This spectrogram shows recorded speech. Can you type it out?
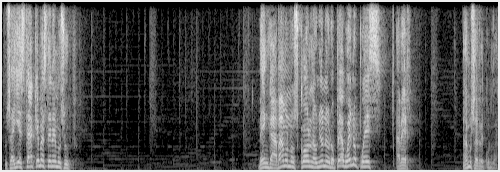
pues ahí está. ¿Qué más tenemos, Up? Venga, vámonos con la Unión Europea. Bueno, pues, a ver, vamos a recordar.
